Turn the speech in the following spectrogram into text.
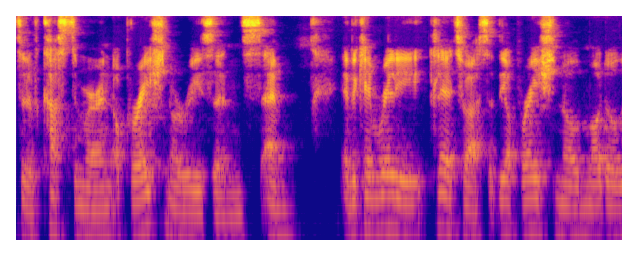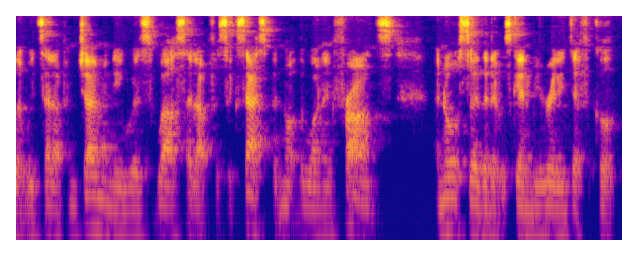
sort of customer and operational reasons, um, it became really clear to us that the operational model that we'd set up in Germany was well set up for success, but not the one in France. And also that it was going to be really difficult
